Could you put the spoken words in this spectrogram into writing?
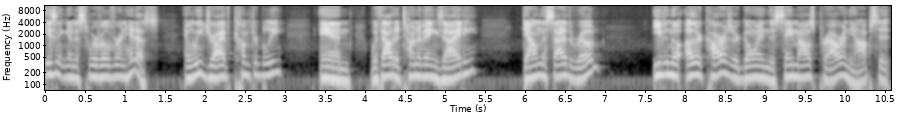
isn't going to swerve over and hit us and we drive comfortably and without a ton of anxiety down the side of the road, even though other cars are going the same miles per hour in the opposite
